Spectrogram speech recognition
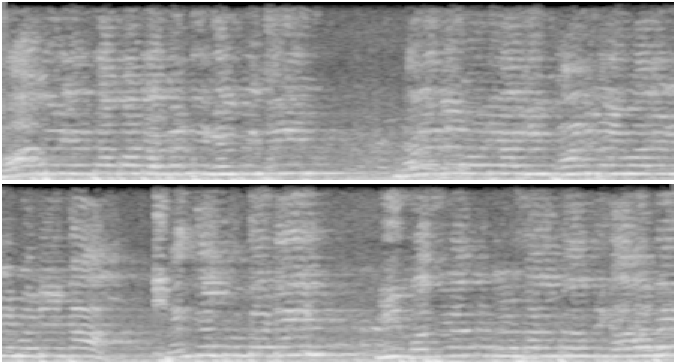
భారతీయ జనతా పార్టీ అభ్యర్థిని గెలిపించి నరేంద్ర మోడీ గారికి పాలన ఇవ్వాలనేటువంటి యొక్క సంకల్పంతో ఈ బస్సు యాత్ర కొనసాగుతూ ఉంది కాబట్టి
